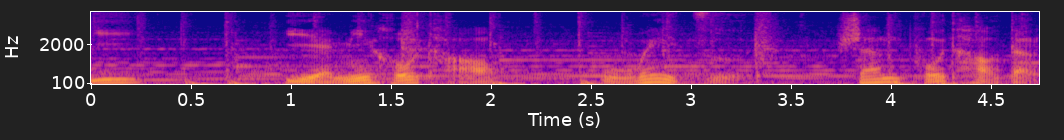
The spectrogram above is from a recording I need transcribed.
衣、野猕猴桃、五味子。山葡萄等。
